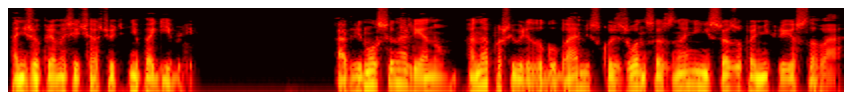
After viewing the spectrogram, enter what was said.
Они же прямо сейчас чуть не погибли. Оглянулся на Лену. Она пошевелила губами, сквозь звон сознания не сразу проникли ее слова.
